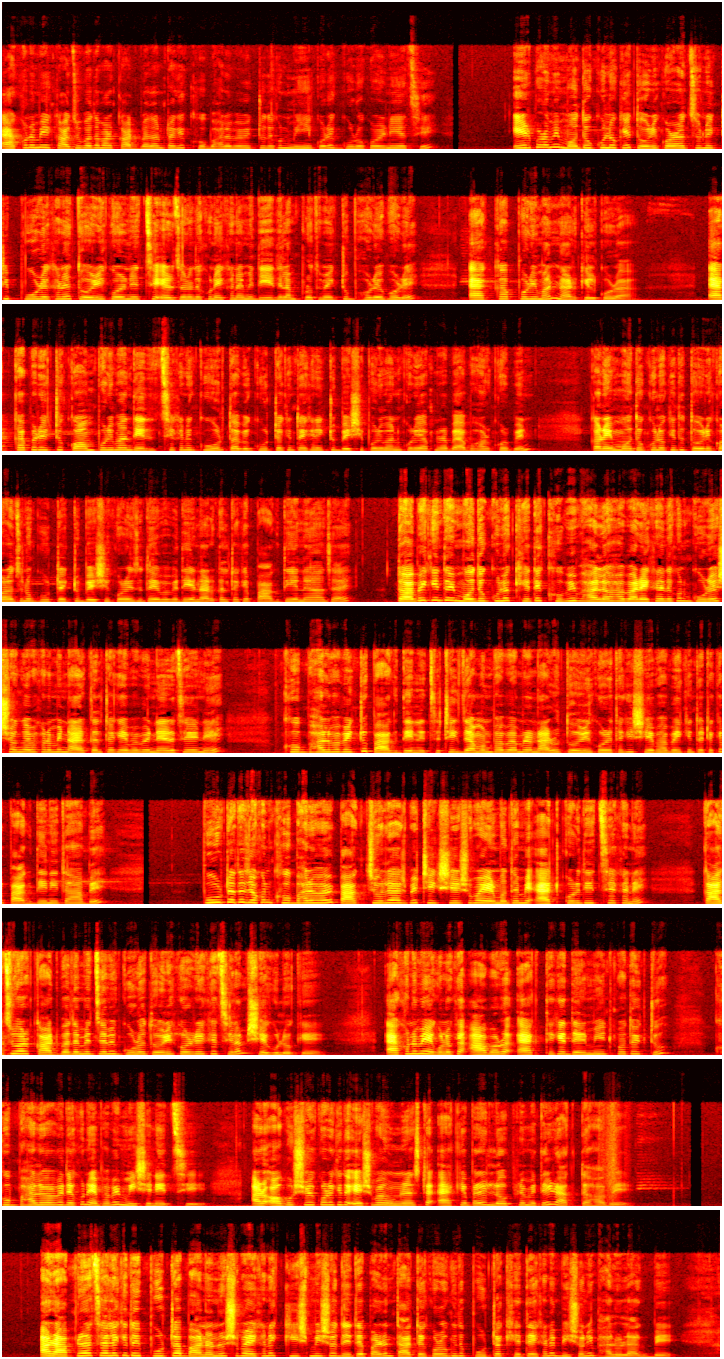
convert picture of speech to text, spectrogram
এখন আমি এই কাজু বাদাম আর কাঠবাদামটাকে খুব ভালোভাবে একটু দেখুন মিহি করে গুঁড়ো করে নিয়েছি। এরপর আমি মোদকগুলোকে তৈরি করার জন্য একটি পুর এখানে তৈরি করে নিচ্ছি। এর জন্য দেখুন এখানে আমি দিয়ে দিলাম প্রথমে একটু ভরে ভরে এক কাপ পরিমাণ নারকেল কোড়া। এক কাপের একটু কম পরিমাণ দিয়ে দিচ্ছি এখানে গুড়, তবে গুড়টা কিন্তু এখানে একটু বেশি পরিমাণ করে আপনারা ব্যবহার করবেন। কারণ এই মোদকগুলো কিন্তু তৈরি করার জন্য গুড়টা একটু বেশি করে যদি এভাবে দিয়ে নারকেলটাকে পাক দিয়ে নেওয়া যায়। তবে কিন্তু এই মোদকগুলো খেতে খুবই ভালো হবে। আর এখানে দেখুন, গুড়ের সঙ্গে এখন আমি নারকেলটাকে এভাবে নেড়ে চেড়ে নিয়ে খুব ভালোভাবে একটু পাক দিয়ে নিচ্ছে। ঠিক যেমনভাবে আমরা নাড়ু তৈরি করে থাকি, সেভাবেই কিন্তু এটাকে পাক দিয়ে নিতে হবে। পুরটাতে যখন খুব ভালোভাবে পাক চলে আসবে, ঠিক সেই সময় এর মধ্যে আমি অ্যাড করে দিচ্ছি এখানে কাজু আর কাঠবাদামের যে আমি গুঁড়ো তৈরি করে রেখেছিলাম, সেগুলোকে। এখন আমি এগুলোকে আবারও এক থেকে দেড় মিনিট মতো একটু খুব ভালোভাবে দেখুন এভাবে মিশে নিচ্ছি। আর অবশ্যই করে কিন্তু এ সময় উনুনাসটা একেবারে লো ফ্লেমেতেই রাখতে হবে। আর আপনারা চাইলে কিন্তু এই পুরটা বানানোর সময় এখানে কিশমিশও দিতে পারেন, তাতে করেও কিন্তু পুরটা খেতে এখানে ভীষণই ভালো লাগবে।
